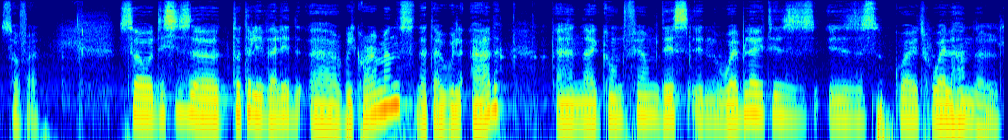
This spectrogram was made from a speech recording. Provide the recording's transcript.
software. So this is a totally valid uh, requirement that I will add, and I confirm this in Weblate is is quite well handled.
